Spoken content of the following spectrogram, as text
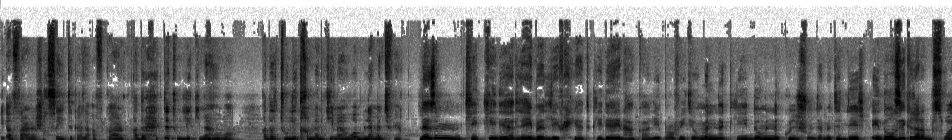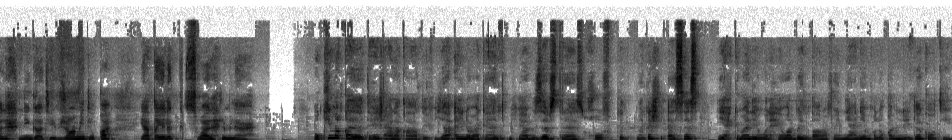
يأثر على شخصيتك على أفكارك قدر حتى تولي كما هو. قدر تولي تخمم كيما هو بلا ما تفيق. لازم ت liquider هاد العباد اللي في حياتك اللي دايرين هكا اللي profitaient منك اللي يدو منك كلش وانت ما تديش. يدوزيك غير بصوالح négatifs. jamais تلقاه يعطيلك صوالح الملاح. وكيما قال تعيش علاقة عاطفية أي نوع كانت فيها بزاف stress خوف كذب ما الأساس يحكمها اللي هو الحوار بين الطرفين يعني مغلوقة من les deux côtés.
